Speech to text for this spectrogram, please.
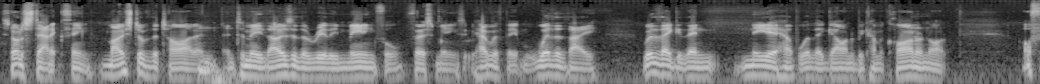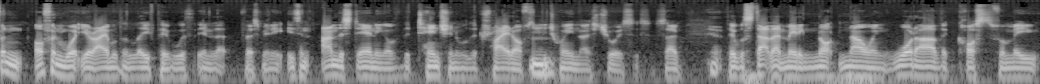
it's not a static thing most of the time and, and to me those are the really meaningful first meetings that we have with people whether they whether they then need our help whether they go on to become a client or not often often what you're able to leave people with at the end of that first meeting is an understanding of the tension or the trade-offs mm. between those choices. So Yeah. people start that meeting not knowing what are the costs for me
